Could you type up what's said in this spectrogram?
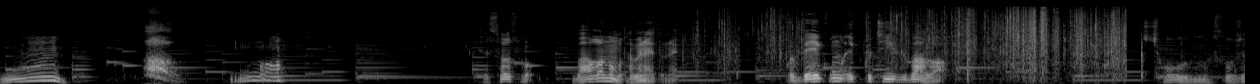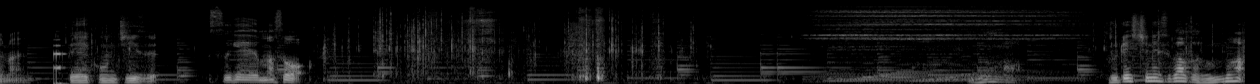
うーん。うまっえそろそろバーガーのも食べないとねこれベーコンエッグチーズバーガー超うまそうじゃない？ベーコンチーズすげえうまそううフレッシュネスバーガーうま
